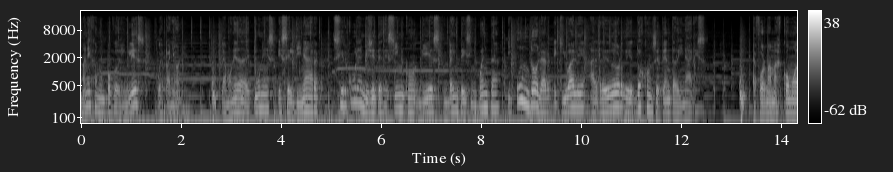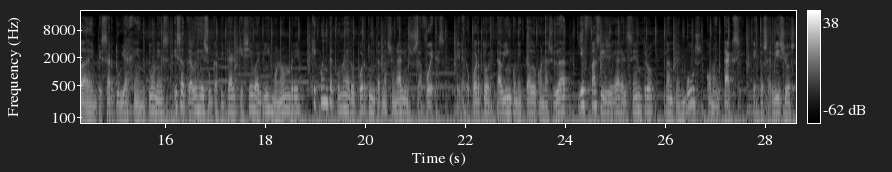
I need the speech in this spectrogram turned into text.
manejan un poco de inglés o español. La moneda de Túnez es el dinar, circula en billetes de 5, 10, 20 y 50 y un dólar equivale alrededor de 2,70 dinares. La forma más cómoda de empezar tu viaje en Túnez es a través de su capital que lleva el mismo nombre, que cuenta con un aeropuerto internacional en sus afueras. El aeropuerto está bien conectado con la ciudad y es fácil llegar al centro tanto en bus como en taxi. Estos servicios,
